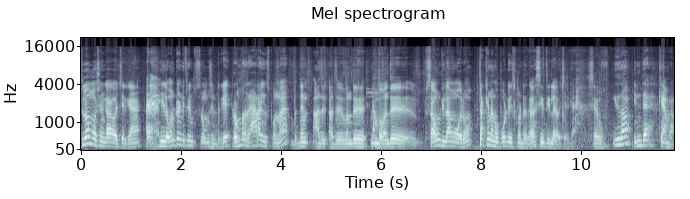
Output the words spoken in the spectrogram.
ஸ்லோ மோஷனுக்காக வச்சிருக்கேன். இதில் one twenty frame slow motion இருக்கு. ரொம்ப ரேராக யூஸ் பண்ணுவேன். பட் தென் அது அது வந்து நம்ம வந்து சவுண்ட் இல்லாமல் வரும். டக்குன்னு நம்ம போட்டு யூஸ் பண்ணுறதுக்காக சி த்ரீல வச்சிருக்கேன். ஸோ இதுதான் இந்த கேமரா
